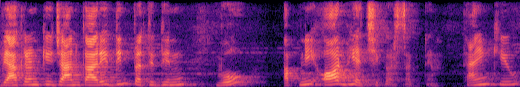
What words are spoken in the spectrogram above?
व्याकरण की जानकारी दिन प्रतिदिन वो अपनी और भी अच्छी कर सकते हैं। Thank you.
